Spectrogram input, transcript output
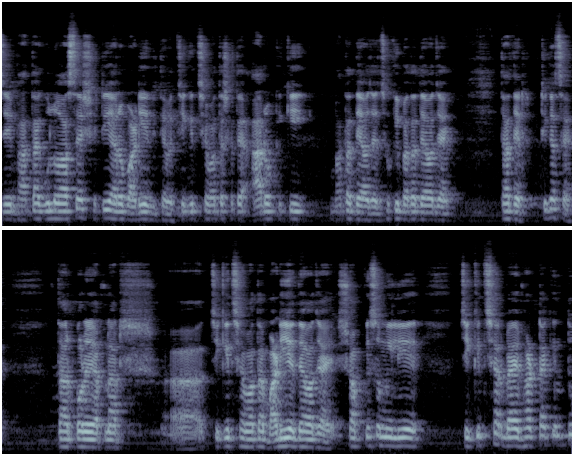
যে ভাতাগুলো আছে সেটি আরও বাড়িয়ে দিতে হবে। চিকিৎসা ভাতার সাথে আরও কী কী ভাতা দেওয়া যায়, ঝুঁকি ভাতা দেওয়া যায় তাদের, ঠিক আছে? তারপরে আপনার চিকিৎসা ভাতা বাড়িয়ে দেওয়া যায়। সব কিছু মিলিয়ে চিকিৎসার ব্যয়ভারটা কিন্তু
